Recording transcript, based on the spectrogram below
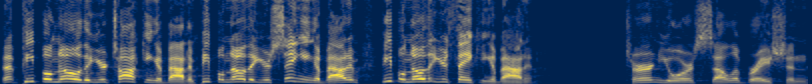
That people know that you're talking about him. People know that you're singing about him. People know that you're thinking about him. Turn your celebration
